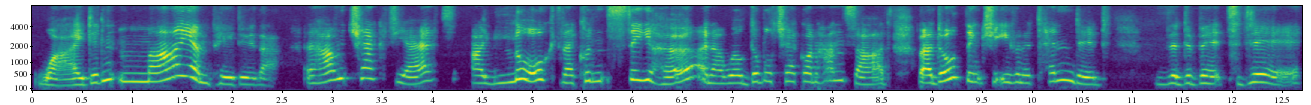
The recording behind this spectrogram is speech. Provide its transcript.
why didn't my mp do that? And i haven't checked yet. I looked and i couldn't see her and i will double check on hansard but i don't think she even attended the debate today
